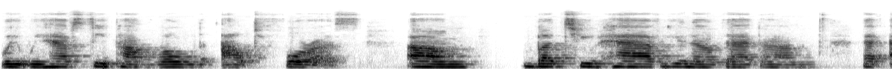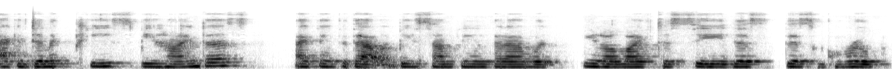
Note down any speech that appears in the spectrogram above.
We, we have CPOP rolled out for us. Um, but to have, you know, that, um, that academic piece behind us, I think that that would be something that I would, you know, like to see this, this group,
